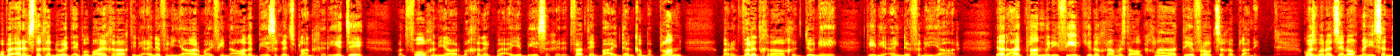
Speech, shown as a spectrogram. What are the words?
Op 'n ernstige noot, ek wil baie graag teen die einde van die jaar my finale besigheidsplan gereed hê, want volgende jaar begin ek my eie besigheid. Dit vat net baie dink en beplan, maar ek wil dit graag gedoen hê teen die einde van die jaar. Ja, daai plan met die 4 kg is dalk glad te vrotsige plan nie. Kom ons hoor dit sê nog mense 0891104553.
